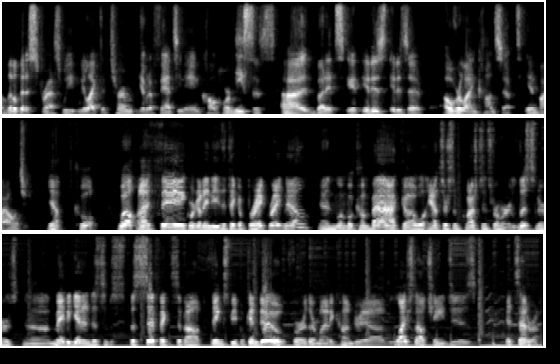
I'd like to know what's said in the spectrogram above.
a little bit of stress. We we like to term give it a fancy name called hormesis, uh, but it's it it is it is a overlying concept in biology. Yep, cool. Well, I think we're going to need to take a break right now. And when we'll come back, uh, we'll answer some questions from our listeners, uh, maybe get into some specifics about things people can do for their mitochondria, lifestyle changes, etc.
